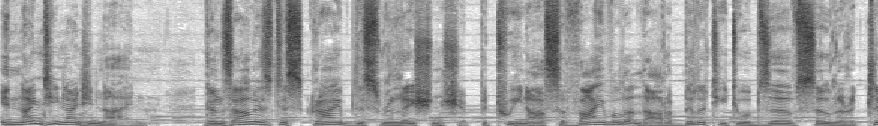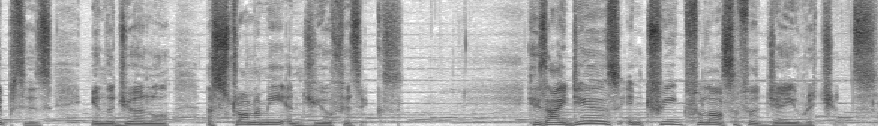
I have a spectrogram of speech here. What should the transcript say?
In 1999, Gonzalez described this relationship between our survival and our ability to observe solar eclipses in the journal Astronomy and Geophysics. His ideas intrigued philosopher Jay Richards.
